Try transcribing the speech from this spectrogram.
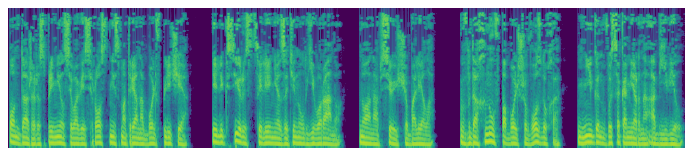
Он даже распрямился во весь рост, несмотря на боль в плече. Эликсир исцеления затянул его рану, но она все еще болела. Вдохнув побольше воздуха, Ниган высокомерно объявил.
